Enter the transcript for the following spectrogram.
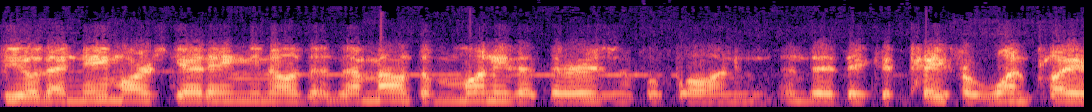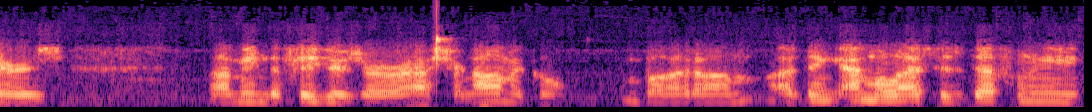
deal that Neymar's getting, you know, the, the amount of money that there is in football and and that they could pay for one player is I mean, the figures are astronomical. But um, I think MLS is definitely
